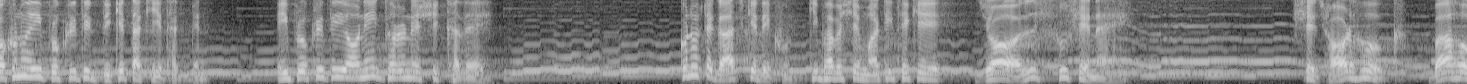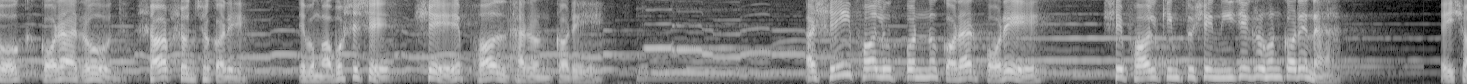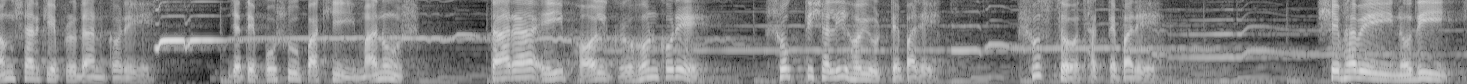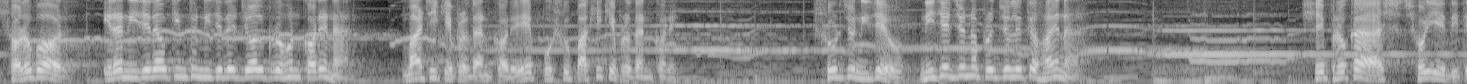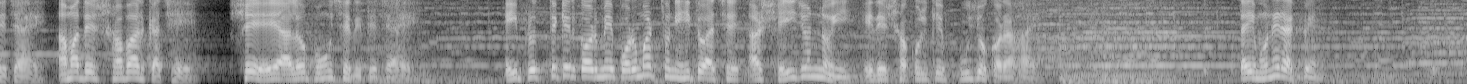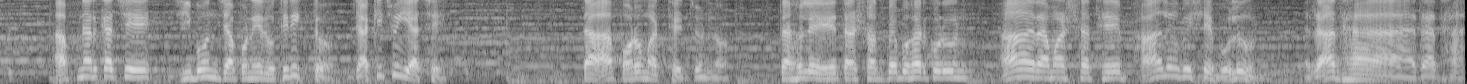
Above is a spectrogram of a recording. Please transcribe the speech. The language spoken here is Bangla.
কখনো এই প্রকৃতির দিকে তাকিয়ে থাকবেন। এই প্রকৃতি অনেক ধরনের শিক্ষা দেয়। কোনো একটা গাছকে দেখুন, কীভাবে সে মাটি থেকে জল শুষে নেয়। সে ঝড় হোক বা হোক কড়া রোদ, সব সহ্য করে এবং অবশেষে সে ফল ধারণ করে। আর সেই ফল উৎপন্ন করার পরে সে ফল কিন্তু সে নিজে গ্রহণ করে না। এই সংসারকে প্রদান করে, যাতে পশু, পাখি, মানুষ তারা এই ফল গ্রহণ করে শক্তিশালী হয়ে উঠতে পারে, সুস্থ থাকতে পারে। সেভাবেই নদী, সরোবর, এরা নিজেরাও কিন্তু নিজেদের জল গ্রহণ করে না। মাটিকে প্রদান করে, পশু, পাখিকে প্রদান করে। সূর্য নিজেও নিজের জন্য প্রজ্বলিত হয় না। সে প্রকাশ ছড়িয়ে দিতে চায়। আমাদের সবার কাছে সে আলো পৌঁছে দিতে চায়। এই প্রত্যেকের কর্মে পরমার্থ নিহিত আছে, আর সেই জন্যই এদের সকলকে পুজো করা হয়। তাই মনে রাখবেন, আপনার কাছে জীবন যাপনের অতিরিক্ত যা কিছুই আছে, তা পরমার্থের জন্য। তাহলে তার সদ্ব্যবহার করুন, আর আমার সাথে ভালোবেসে বলুন। রাধা রাধা।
